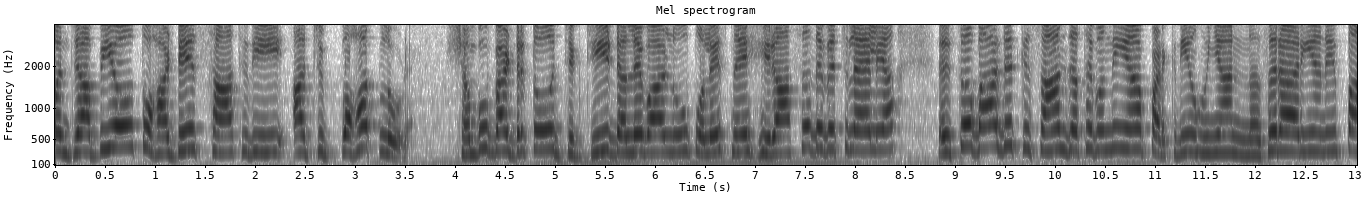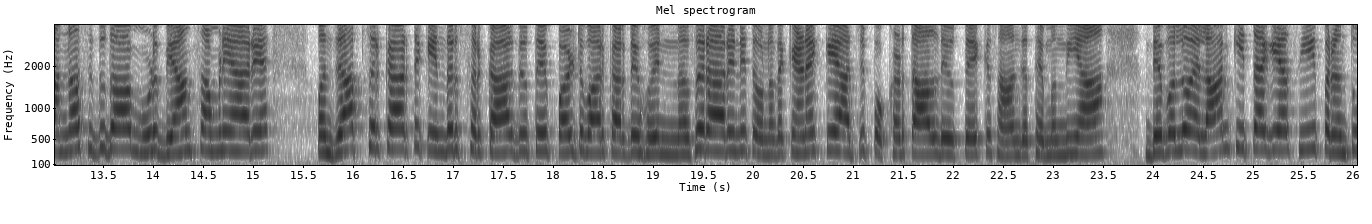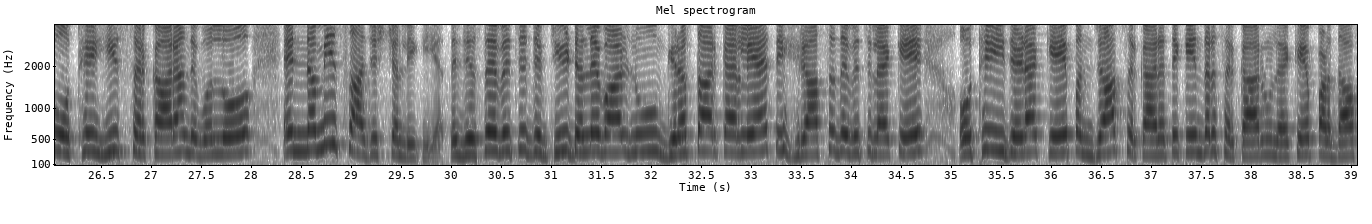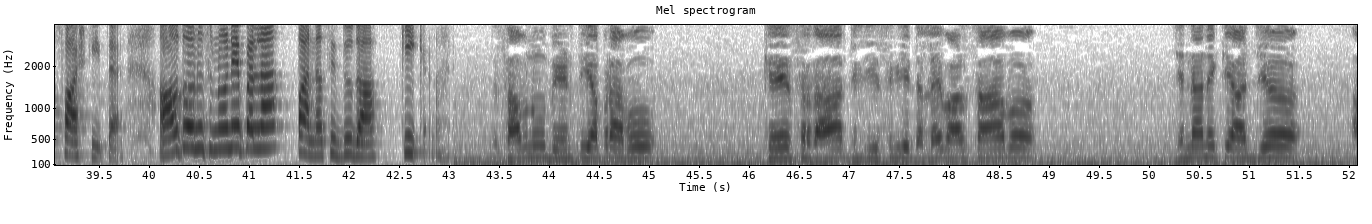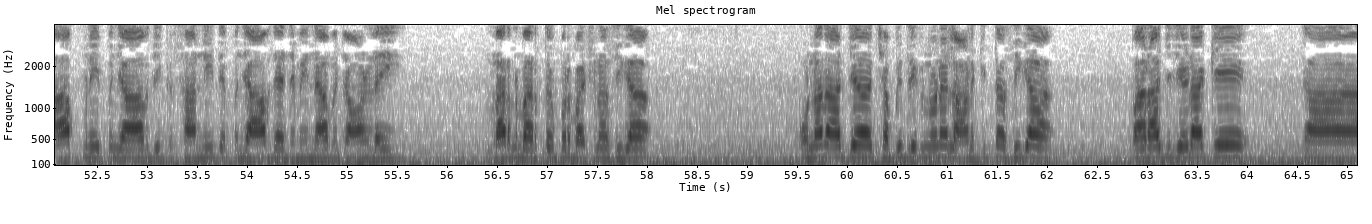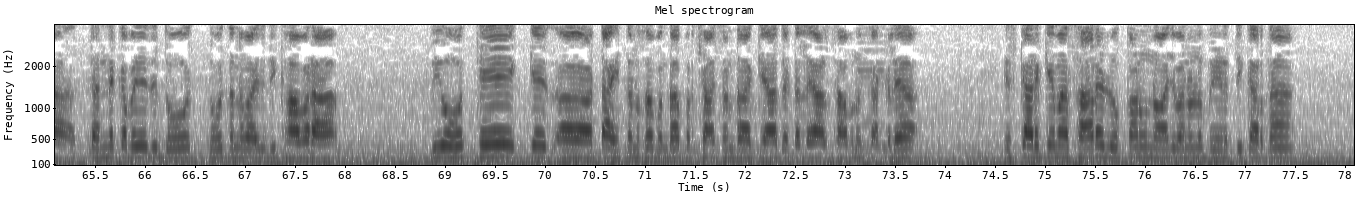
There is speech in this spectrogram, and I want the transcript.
ਪੰਜਾਬੀਓ, ਤੁਹਾਡੇ ਸਾਥ ਦੀ ਅੱਜ ਬਹੁਤ ਲੋੜ ਹੈ। ਸ਼ੰਭੂ ਬਾਰਡਰ ਤੋਂ ਜਗਜੀਤ ਡੱਲੇਵਾਲ ਨੂੰ ਪੁਲਿਸ ਨੇ ਹਿਰਾਸਤ ਦੇ ਵਿੱਚ ਲੈ ਲਿਆ। ਇਸ ਤੋਂ ਬਾਅਦ ਕਿਸਾਨ ਜਥੇਬੰਦੀਆਂ ਭੜਕਦੀਆਂ ਹੋਈਆਂ ਨਜ਼ਰ ਆ ਰਹੀਆਂ ਨੇ। ਪਾਨਾ ਸਿੱਧੂ ਦਾ ਮੁੜ ਬਿਆਨ ਸਾਹਮਣੇ ਆ ਰਿਹਾ ਹੈ। ਪੰਜਾਬ ਸਰਕਾਰ ਤੇ ਕੇਂਦਰ ਸਰਕਾਰ ਦੇ ਉੱਤੇ ਪਲਟਵਾਰ ਕਰਦੇ ਹੋਏ ਨਜ਼ਰ ਆ ਰਹੇ ਨੇ ਤੇ ਉਹਨਾਂ ਦਾ ਕਹਿਣਾ ਹੈ ਕਿ ਅੱਜ ਭੁੱਖ ਹੜਤਾਲ ਦੇ ਉੱਤੇ ਕਿਸਾਨ ਜਥੇਬੰਦੀਆਂ ਦੇ ਵੱਲੋਂ ਐਲਾਨ ਕੀਤਾ ਗਿਆ ਸੀ, ਪਰੰਤੂ ਉੱਥੇ ਹੀ ਸਰਕਾਰਾਂ ਦੇ ਵੱਲੋਂ ਇਹ ਨਵੀਂ ਸਾਜ਼ਿਸ਼ ਚੱਲੀ ਗਈ ਹੈ ਤੇ ਜਿਸ ਦੇ ਵਿੱਚ ਜਗਜੀਤ ਡੱਲੇਵਾਲ ਨੂੰ ਗ੍ਰਿਫਤਾਰ ਕਰ ਲਿਆ ਤੇ ਹਿਰਾਸਤ ਦੇ ਵਿੱਚ ਲੈ ਕੇ ਉੱਥੇ ਹੀ ਜਿਹੜਾ ਕਿ ਪੰਜਾਬ ਸਰਕਾਰ ਅਤੇ ਕੇਂਦਰ ਸਰਕਾਰ ਨੂੰ ਲੈ ਕੇ ਪਰਦਾ ਫਾਸ਼ ਕੀਤਾ ਆਓ ਤੁਹਾਨੂੰ ਸੁਣਾਉਂਦੇ ਹਾਂ ਪਹਿਲਾਂ, ਪਾਨਾ ਸਿੱਧੂ ਦਾ ਕੀ ਕਹਿਣਾ ਹੈ। ਤੇ ਸਭ ਨੂੰ ਬੇਨਤੀ ਆ ਭਰਾਵੋ ਕਿ ਸਰਦਾਰ ਜਗਜੀਤ ਸਿੰਘ ਜੀ ਡੱਲੇਵਾਲ ਸਾਹਿਬ, ਜਿਨ੍ਹਾਂ ਨੇ ਕਿ ਅੱਜ ਆਪਣੀ ਪੰਜਾਬ ਦੀ ਕਿਸਾਨੀ ਤੇ ਪੰਜਾਬ ਦੀਆਂ ਜ਼ਮੀਨਾਂ ਬਚਾਉਣ ਲਈ ਮਰਨ ਵਰਤ ਦੇ ਉੱਪਰ ਬੈਠਣਾ ਸੀਗਾ। ਉਹਨਾਂ ਦਾ ਅੱਜ 26 ਤਰੀਕ ਨੂੰ ਉਹਨੇ ਐਲਾਨ ਕੀਤਾ ਸੀਗਾ। ਪਰ ਅੱਜ ਜਿਹੜਾ ਕਿ 3 ਵਜੇ ਦੇ 2 2-3 ਵਜੇ ਦੀ ਖਬਰ ਆ ਵੀ ਉਹ ਉੱਥੇ ਕਿ 2.5-300 ਬੰਦਾ ਪ੍ਰਸ਼ਾਸਨ ਦਾ ਗਿਆ ਤੇ ਡੱਲੇਵਾਲ ਸਾਹਿਬ ਨੂੰ ਚੱਕ ਲਿਆ। ਇਸ ਕਰਕੇ ਮੈਂ ਸਾਰੇ ਲੋਕਾਂ ਨੂੰ, ਨੌਜਵਾਨਾਂ ਨੂੰ ਬੇਨਤੀ ਕਰਦਾ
